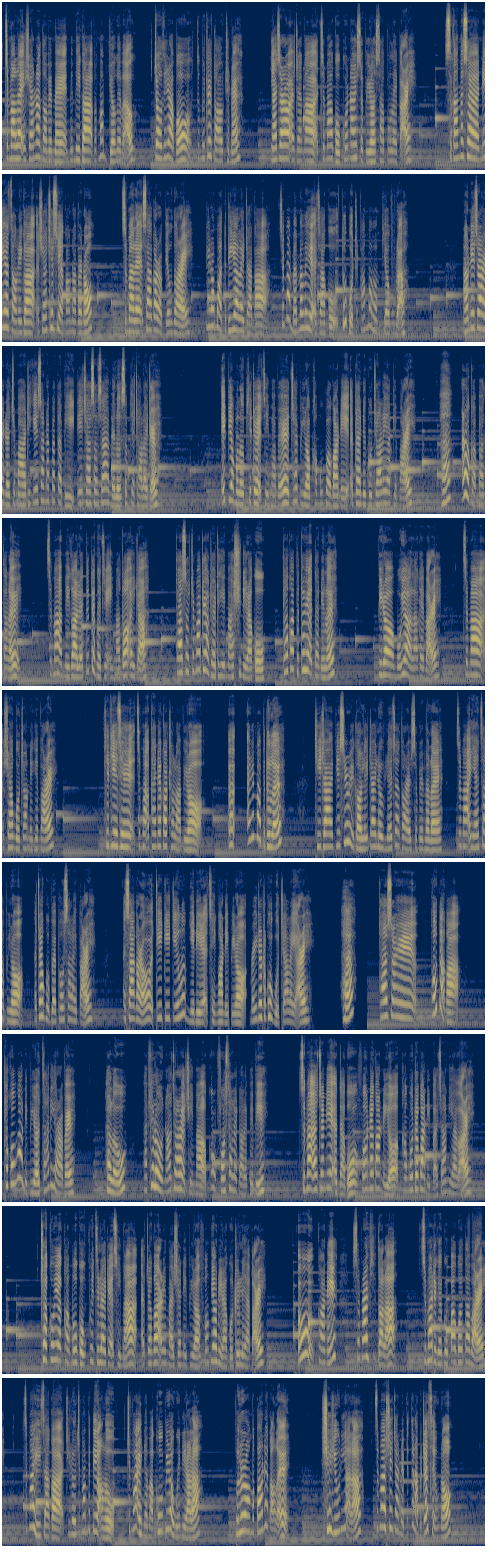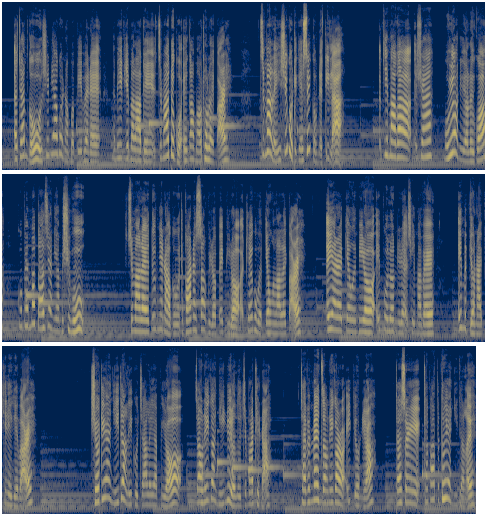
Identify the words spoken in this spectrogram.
ကျမလည်းအရန်လာတော့ပေမဲ့မိမိကဘာမှမပြောခဲ့ပါဘူးတော်သေးတာပေါ့သူမတွေ့တော့ဘူးထင်တယ်ညကျတော့အတန်ကကျမကို good night ဆိုပြီးတော့စာပို့လိုက်ပါတယ်စကားမဆက်နေ့ရက်ကြောင်လေးကအရန်ချစ်စရာကောင်းတာပဲနော်ကျမလည်းအစကတော့ပြုံးသွားတယ်ပြီးတော့မှတတိယလိုက်တာကကျမမမလေးရဲ့အကြောင်းကိုသူ့ကိုတခါမှမပြောဘူးလားနောက်နေ့ကျရင်တော့ကျမဒီကိစ္စနဲ့ပတ်သက်ပြီးတေချာဆောင်ဆန်းရမယ်လို့ဆုံးဖြတ်ထားလိုက်တယ် အိပ်ပျော်မလို့ဖြစ်တဲ့အချိန်မှာပဲထပ်ပြီးတော့ခမှုပေါ်ကနေအတန်တွေကိုကြားလိုက်ရပြန်ပါတယ်။ဟမ်အဲ့တော့ကဘာတန်လဲ။ကျမအမေကလည်းသူ့တငယ်ချင်းအိမ်မှာသွားအိတ်တာ။ဒါဆိုကျမတယောက်တည်းဒီအိမ်မှာရှိနေတာကိုဒါကဘသူ့ရဲ့အတန်တွေလဲ။ပြီးတော့မိုးရွာလာခဲ့ပါတယ်။ကျမအရှောင်းကိုကြောက်နေခဲ့ပါတယ်။ဖြစ်ဖြစ်ချင်းကျမအခန်းထဲကထွက်လာပြီးတော့အဲအဲ့ဒီမှာဘသူလဲ။ဒီတိုင်းပစ္စည်းတွေကလေးတိုက်လို့လဲကျသွားတယ်ဆိုပေမဲ့လည်းကျမအရန်ကြောက်ပြီးတော့အတောက်ကိုပဲဖုံးဆက်လိုက်ပါတယ်။ အစကတော့တီတီတီလို့မြင်နေတဲ့အချိန်ကနေပြီးတော့ရေဒီယိုတစ်ခုကိုကြားလိုက်ရတယ်။ဟမ်ဒါဆိုရင်ဖုန်းတာကထခုံးကနေပြီးတော့ကြားနေရတာပဲ။ Hello ဘဘာဖြစ်လို့နောက်ကျတဲ့အချိန်မှာကို့ဖုန်းဆက်လိုက်တာလဲဘေဘီကျမအတမ်းရဲ့အတက်ကိုဖုန်းထဲကနေရောခေါင်းမိုးတက်ကနေပါကြားနေရပါတယ်ထက်ကိုရဲ့ခေါင်းမိုးကိုဖွင့်ကြည့်လိုက်တဲ့အချိန်မှာအတန်ကအဲ့ဒီမှာရှက်နေပြီးတော့ဖုန်းပြောနေတာကိုတွေ့လိုက်ရပါတယ်အိုးခါနေ surprise ဖြစ်သွားလားကျမတကယ်ကိုပောက်ကွဲသွားပါတယ်ကျမရေးစားကဒီလိုကျမမသိအောင်လို့ ကျမအိမ်ထဲမှာခိုးပြီးတော့ဝင်နေတာလားဘယ်လိုတော့မကောင်းတဲ့ကောင်လဲရှေ့ယူနေရလားကျမရှေ့ကြနဲ့ပြဿနာမတက်စင်ဘူးနော်အတမ်ကိုရှင်းပြခွင့်တော့မပေးဘဲနဲ့အမေပြစ်မလာခင်ကျမတို့ကိုအိမ်ကမောင်းထုတ်လိုက်ပါတယ်ကျမလည်းရှေ့ကိုတကယ်စိတ်ကုန်နေတိလားအပြင်မှာကအရှမ်းမိုးရွာနေရလေကွာကိုပဲမတော်စရာနေရမရှိဘူးကျမလည်းသူ့မျက်နှာကိုတကားနဲ့ဆောက်ပြီးတော့ပိတ်ပြီးတော့အထဲကိုပဲပြောင်းဝင်လာလိုက်ပါတယ်အဲ့ရတဲ့ပြောင်းဝင်ပြီးတော့အိတ်ဖို့လုံးနေတဲ့အချိန်မှာပဲအိတ်မပြောင်းနိုင်ဖြစ်နေခဲ့ပါတယ် ရုတ်တရက်ညီးတန်လေးကိုကြားလိုက်ရပြီးတော့ကြောင်လေးကညီးနေတယ်လို့ကျမထင်တာဒါပေမဲ့ကြောင်လေးကတော့အိတ်ပြောနေတာဒါဆိုရင်ဒါကဘသူရဲ့ညီးတန်လဲ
